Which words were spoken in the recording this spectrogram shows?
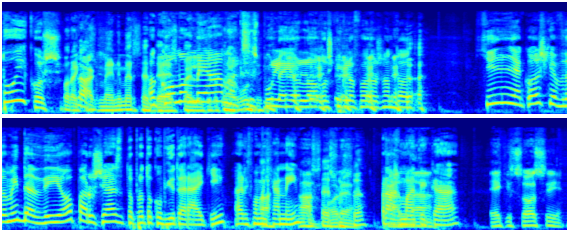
Το 20. Φορακισμένη Mercedes. Ακόμα που με έλεγε το άμαξε τραγούδι. που λέει ο λόγος κυκλοφορούσαν τότε. 1972 παρουσιάζεται το πρώτο κομπιουτεράκι, αριθμομηχανή. Α, Μας έσωσε. ωραία. Πραγματικά. Καλά. Έχει σώσει.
